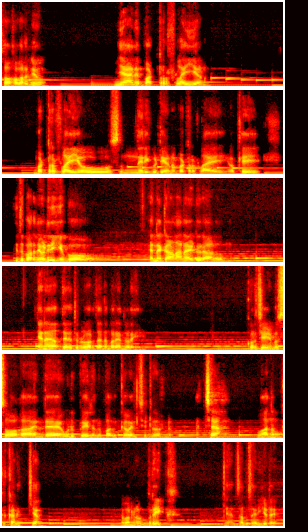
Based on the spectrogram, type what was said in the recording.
സോഹ പറഞ്ഞു ഞാൻ ബട്ടർഫ്ലൈ ആണ്. ബട്ടർഫ്ലൈ ഓ സുന്ദരി കുട്ടിയാണ് ബട്ടർഫ്ലൈ ഓക്കെ. ഇത് പറഞ്ഞുകൊണ്ടിരിക്കുമ്പോൾ എന്നെ കാണാനായിട്ട് ഒരാൾ വന്നു. ഞാൻ അദ്ദേഹത്തിനോട് വർത്തമാനം പറയാൻ തുടങ്ങി. കുറച്ച് കഴിയുമ്പോൾ സോഹ എന്റെ ഉടുപ്പയിൽ നിന്ന് പതുക്കെ വലിച്ചിട്ട് പറഞ്ഞു അച്ഛാ വാ നമുക്ക് കളിക്കാം. ഞാൻ പറഞ്ഞു ബ്രേക്ക്. ഞാൻ സംസാരിക്കട്ടെ?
